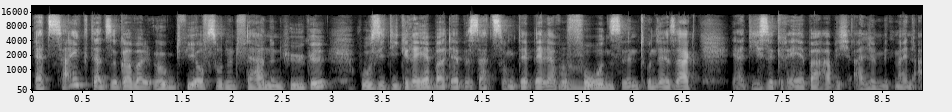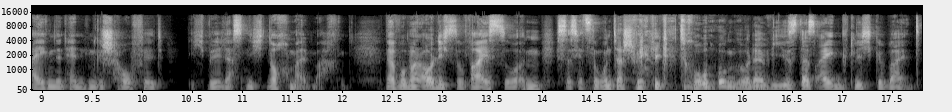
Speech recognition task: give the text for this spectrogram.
Er zeigt dann sogar mal irgendwie auf so einen fernen Hügel, wo sie die Gräber der Besatzung der Bellerophon mhm. sind. Und er sagt, ja, diese Gräber habe ich alle mit meinen eigenen Händen geschaufelt. Ich will das nicht nochmal machen. Na, wo man auch nicht so weiß, so, ähm, ist das jetzt eine unterschwellige Drohung oder wie ist das eigentlich gemeint?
